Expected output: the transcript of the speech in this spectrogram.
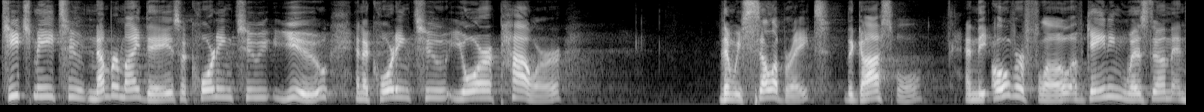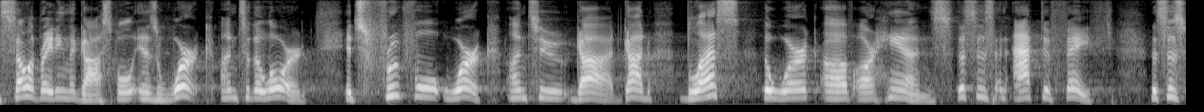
Teach me to number my days according to you and according to your power. Then we celebrate the gospel, and the overflow of gaining wisdom and celebrating the gospel is work unto the Lord. It's fruitful work unto God. God, bless the work of our hands. This is an act of faith. This is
